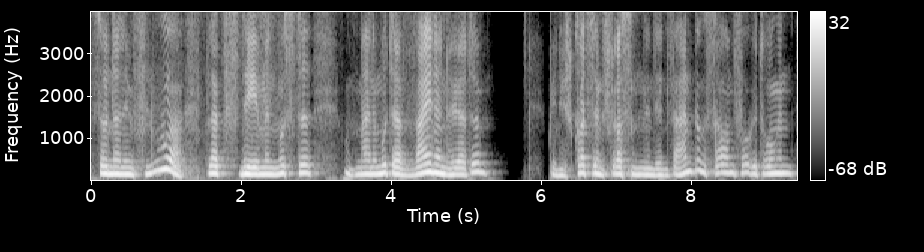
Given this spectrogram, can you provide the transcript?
sondern im Flur Platz nehmen musste und meine Mutter weinen hörte, bin ich kurz entschlossen in den Verhandlungsraum vorgedrungen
